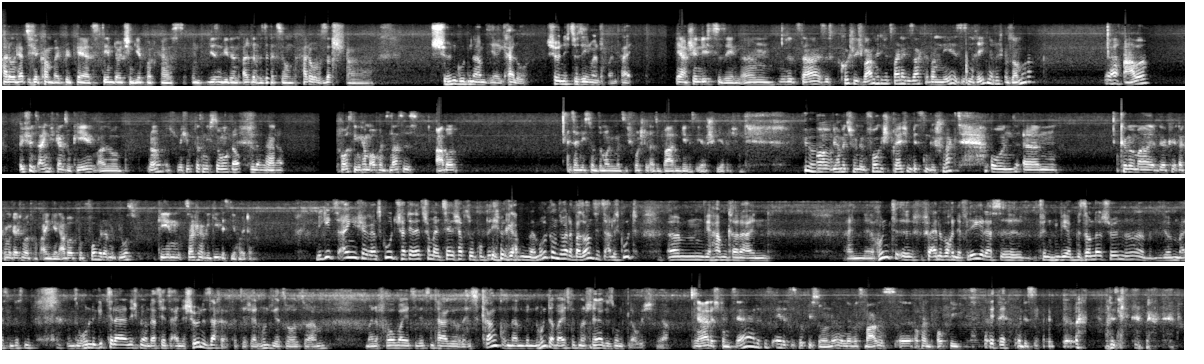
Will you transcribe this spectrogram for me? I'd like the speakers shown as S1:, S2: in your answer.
S1: Hallo und herzlich willkommen bei Prepared, dem deutschen Gear Podcast. Und wir sind wieder in alter Besetzung. Hallo Sascha.
S2: Schönen guten Abend, Erik. Hallo. Schön, dich zu sehen, mein Freund. Hi.
S1: Ja, schön, dich zu sehen. Ähm, du sitzt da, es ist kuschelig warm, hätte ich jetzt beinahe gesagt, aber nee, es ist ein regnerischer Sommer. Ja. Aber ich finde es eigentlich ganz okay. Also, ne, mich juckt das nicht so. Glaub, äh, ja. Rausgehen kann man auch, wenn es nass ist, aber es ist halt nicht so ein Sommer, wie man sich vorstellt. Also, baden gehen ist eher schwierig. Ja, wir haben jetzt schon im Vorgespräch ein bisschen geschnackt und ähm, können wir mal, da können wir gleich mal drauf eingehen. Aber bevor wir damit losgehen, Sascha, wie geht es dir heute?
S2: Mir geht es eigentlich ja ganz gut. Ich hatte ja letztes schon mal erzählt, ich habe so Probleme gehabt mit meinem Rücken und so weiter, aber sonst ist alles gut. Ähm, wir haben gerade einen, einen äh, Hund äh, für eine Woche in der Pflege. Das äh, finden wir besonders schön. Ne? Wie wir meisten wissen, unsere Hunde gibt es ja leider nicht mehr und das ist jetzt eine schöne Sache, tatsächlich einen Hund wieder zu Hause zu haben. Meine Frau war jetzt die letzten Tage oder ist krank und dann, wenn ein Hund dabei ist, wird man schneller gesund, glaube ich. Ja.
S1: Ja, das stimmt. Ja, das ist, ey, das ist wirklich so, ne? Wenn da was Warmes äh, auf einem drauf liegt und es, äh, und es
